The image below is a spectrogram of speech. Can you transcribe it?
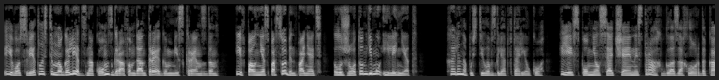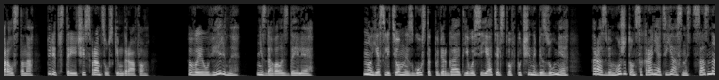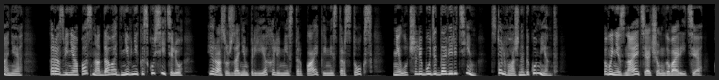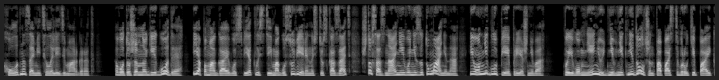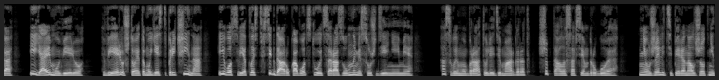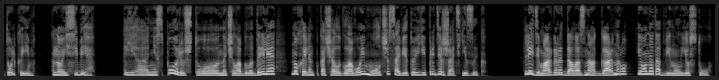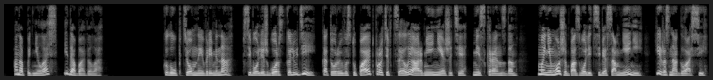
Его светлость много лет знаком с графом Дантрегом, мисс Крэнсдон, и вполне способен понять, лжет он ему или нет. Хелен опустила взгляд в тарелку. Ей вспомнился отчаянный страх в глазах лорда Карлстона перед встречей с французским графом. «Вы уверены?» — не сдавалась Делия. «Но если темный сгусток повергает его сиятельство в пучины безумия, разве может он сохранять ясность сознания?» Разве не опасно отдавать дневник искусителю? И раз уж за ним приехали мистер Пайк и мистер Стокс, не лучше ли будет доверить им столь важный документ? «Вы не знаете, о чем говорите», — холодно заметила леди Маргарет. «Вот уже многие годы я помогаю его светлости и могу с уверенностью сказать, что сознание его не затуманено, и он не глупее прежнего. По его мнению, дневник не должен попасть в руки Пайка, и я ему верю. Верю, что этому есть причина. Его светлость всегда руководствуется разумными суждениями. А своему брату леди Маргарет шептала совсем другое. Неужели теперь она лжет не только им, но и себе? «Я не спорю, что...» — начала была Делия, но Хелен покачала головой, молча советуя ей придержать язык. Леди Маргарет дала знак Гарнеру, и он отодвинул ее стул. Она поднялась и добавила. Клуб «Темные времена» — всего лишь горстка людей, которые выступают против целой армии нежити, мисс Крэнсдон. Мы не можем позволить себе сомнений и разногласий».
